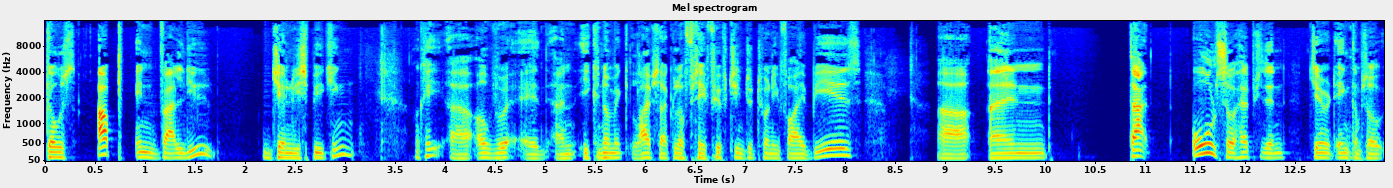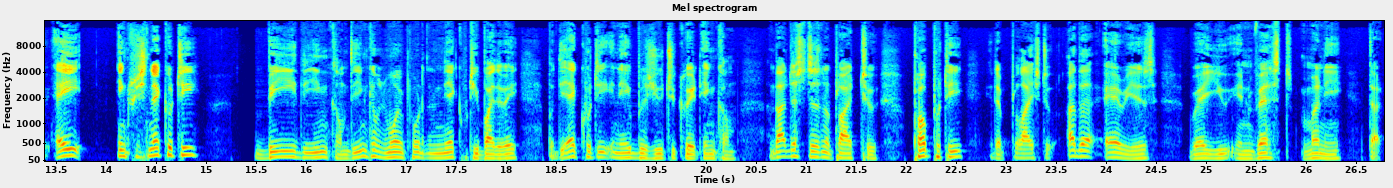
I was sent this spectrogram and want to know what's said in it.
goes up in value, generally speaking, okay, uh, over a, an economic life cycle of say 15 to 25 years, uh, and that also helps you then generate income. So, a increase in equity, B the income. The income is more important than the equity, by the way, but the equity enables you to create income, and that just doesn't apply to property. It applies to other areas where you invest money that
